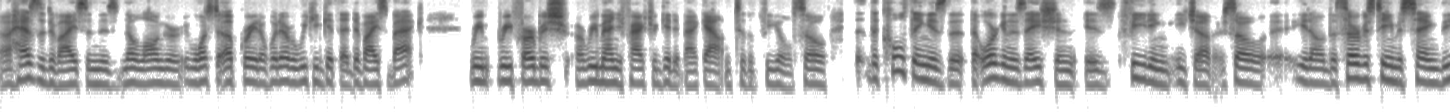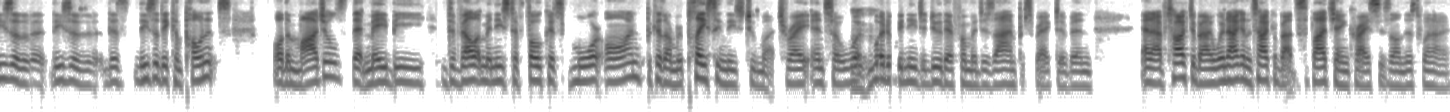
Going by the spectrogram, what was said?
uh, has the device and is no longer wants to upgrade or whatever we can get that device back re- refurbish or remanufacture get it back out into the field. So th- the cool thing is that the organization is feeding each other. So uh, you know the service team is saying these are the these are the this, these are the components or the modules that maybe development needs to focus more on because I'm replacing these too much, right? And so what Mhm. what do we need to do there from a design perspective? And and I've talked about it. We're not going to talk about the supply chain crisis on this one. I,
